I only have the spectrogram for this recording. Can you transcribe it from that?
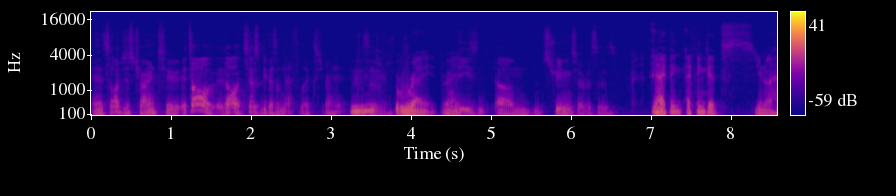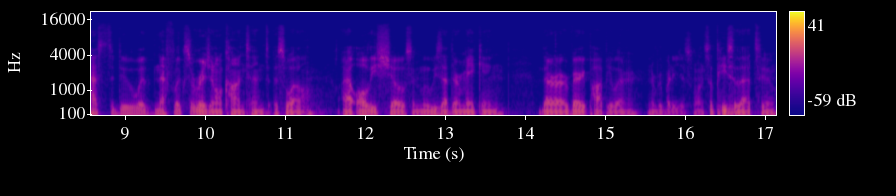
and it's all just trying to. It's all it all exists because of Netflix, right? Because Mhm. of Right, all right. these um, streaming services. Yeah, I think I think it's you know it has to do with Netflix original content as well. Uh, all these shows and movies that they're making that are very popular, and everybody just wants a piece of that too.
